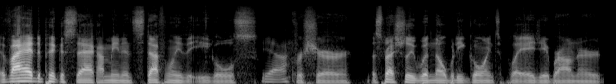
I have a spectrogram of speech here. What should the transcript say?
If I had to pick a stack, I mean, it's definitely the Eagles. Yeah. For sure. Especially with nobody going to play A.J. Brown or,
